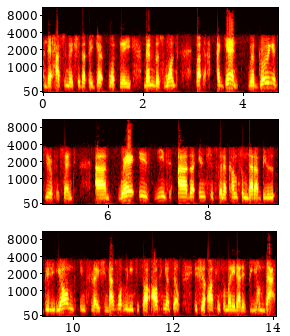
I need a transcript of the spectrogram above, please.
and they have to make sure that they get what the members want. But again, we're growing at 0%. Um, where is these other interests going to come from that are be- beyond inflation? That's what we need to start asking ourselves. If you're asking for money that is beyond that,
